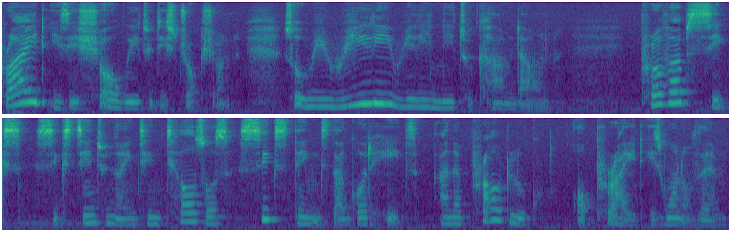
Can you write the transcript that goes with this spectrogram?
Pride is a sure way to destruction. So we really, really need to calm down. Proverbs 6 16 to 19 tells us six things that God hates, and a proud look or pride is one of them.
